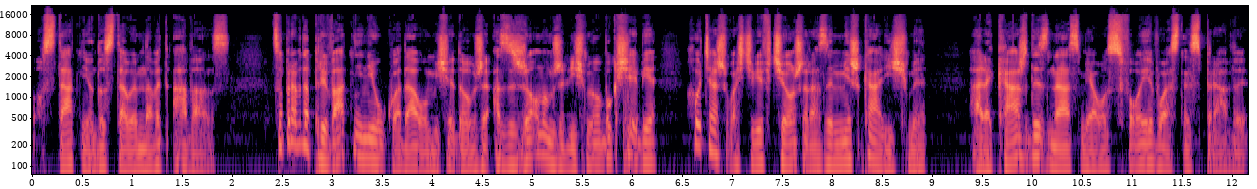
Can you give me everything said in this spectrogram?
Ostatnio dostałem nawet awans. Co prawda prywatnie nie układało mi się dobrze, a z żoną żyliśmy obok siebie, chociaż właściwie wciąż razem mieszkaliśmy. Ale każdy z nas miało swoje własne sprawy.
